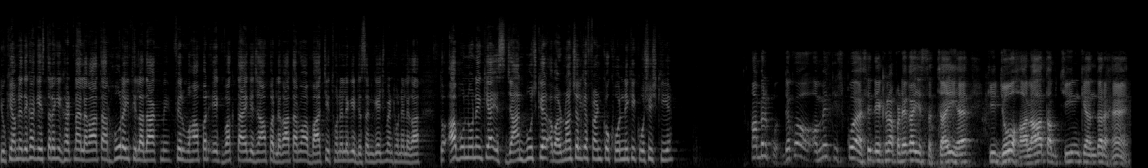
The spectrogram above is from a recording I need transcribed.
क्योंकि हमने देखा कि इस तरह की घटनाएँ लगातार हो रही थी लद्दाख में फिर वहाँ पर एक वक्त आया कि जहाँ पर लगातार वहाँ बातचीत होने लगी डिसएंगेजमेंट होने लगा। तो अब उन्होंने क्या इस जानबूझ अब अरुणाचल के फ्रंट को खोलने की कोशिश की है? हाँ बिल्कुल। देखो, अमित, इसको ऐसे देखना पड़ेगा, ये सच्चाई है कि जो हालात अब चीन के अंदर हैं,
